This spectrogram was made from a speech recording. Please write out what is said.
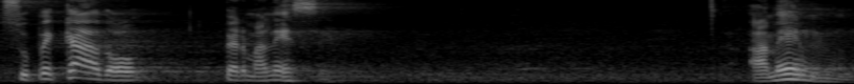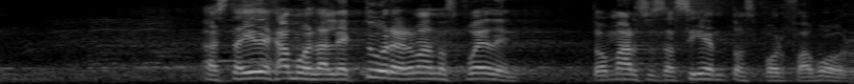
su pecado permanece. Amén. Hasta ahí dejamos la lectura, hermanos. Pueden tomar sus asientos, por favor.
